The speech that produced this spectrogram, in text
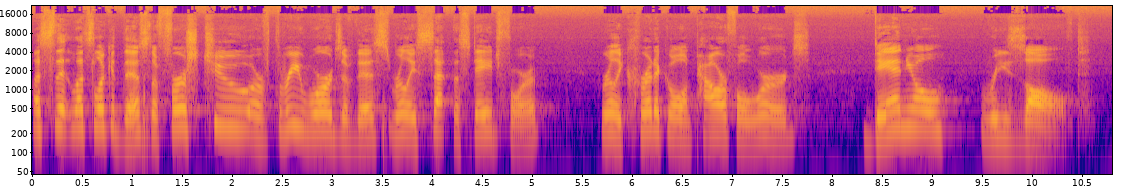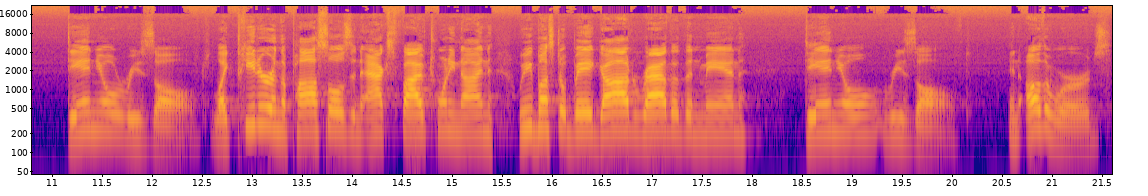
Let's, let's look at this. The first two or three words of this really set the stage for it. Really critical and powerful words. Daniel resolved. Daniel resolved. Like Peter and the apostles in Acts 5:29, we must obey God rather than man. Daniel resolved. In other words,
